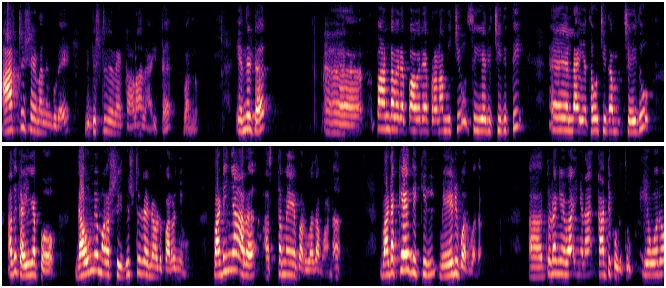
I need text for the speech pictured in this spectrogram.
ആർഷിഷേണനും കൂടെ യുധിഷ്ഠിരനെ കാണാനായിട്ട് വന്നു. എന്നിട്ട് പാണ്ഡവരപ്പം അവരെ പ്രണമിച്ചു സ്വീകരിച്ചിരുത്തി എല്ലാം യഥോചിതം ചെയ്തു. അത് കഴിഞ്ഞപ്പോ ധൗമ്യ മഹർഷി യുധിഷ്ഠിരനോട് പറഞ്ഞു പടിഞ്ഞാറ് അസ്തമയ പർവതമാണ്. വടക്കേ ദിക്കിൽ മേരുപർവതം. തുടങ്ങിയവ ഇങ്ങനെ കാട്ടിക്കൊടുത്തു. ഈ ഓരോ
